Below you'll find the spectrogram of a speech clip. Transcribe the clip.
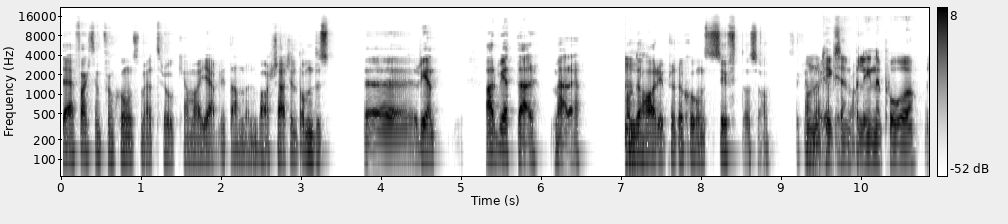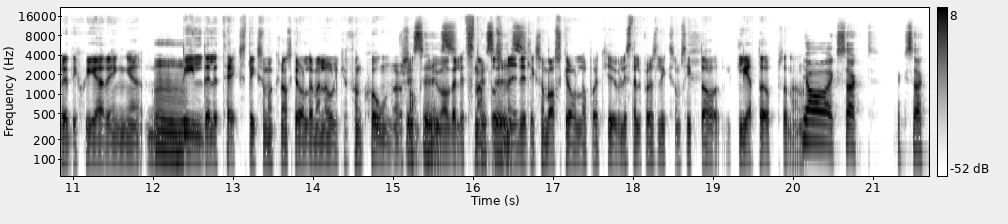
det är faktiskt en funktion som jag tror kan vara jävligt användbar. Särskilt om du eh, rent arbetar med det. Mm. Om du har det i produktionssyfte och så. så om du till exempel är inne på redigering, eh, mm. bild eller text liksom och kunna scrolla mellan olika funktioner och Precis. sånt kan ju vara väldigt snabbt Precis. och smidigt. Liksom bara scrolla på ett hjul istället för att liksom sitta och gleta upp. Sådana. Ja, exakt. exakt.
